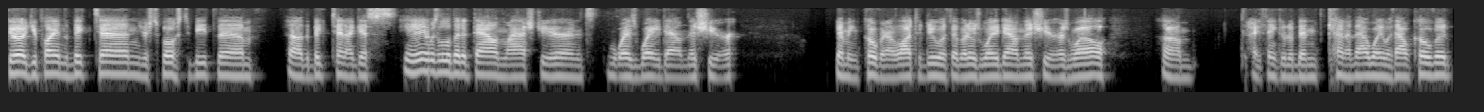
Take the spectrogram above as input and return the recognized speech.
good. You play in the Big Ten. You're supposed to beat them. Uh, the Big Ten, I guess, it was a little bit of down last year, and it was way down this year. I mean, COVID had a lot to do with it, but it was way down this year as well. Um, I think it would have been kind of that way without COVID.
